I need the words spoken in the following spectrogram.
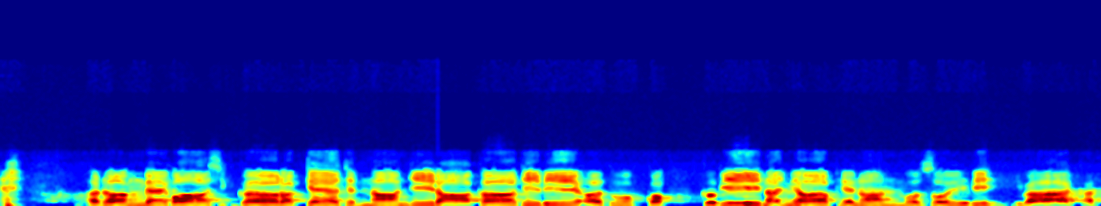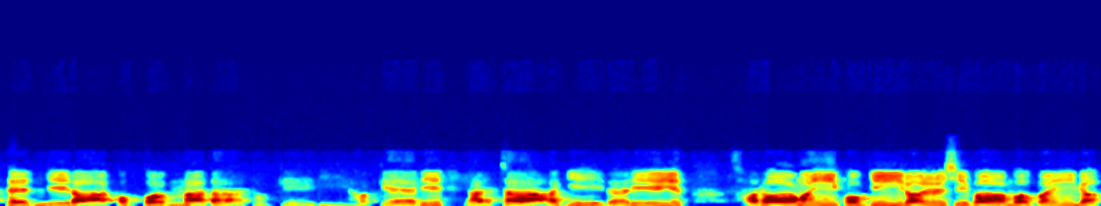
어렁대고 시끄럽게 됐는지라 그 집이 어둡고 급이 날며 배는 모습이 이와 같은지라 곳곳마다 도깨비 헛개비 얄차 아기들이 사람의 고기를 씹어 먹으며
